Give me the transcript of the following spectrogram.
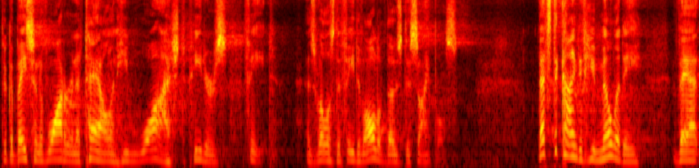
took a basin of water and a towel, and he washed Peter's feet as well as the feet of all of those disciples. That's the kind of humility that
